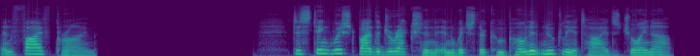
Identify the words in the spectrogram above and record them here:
and 5' distinguished by the direction in which their component nucleotides join up.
